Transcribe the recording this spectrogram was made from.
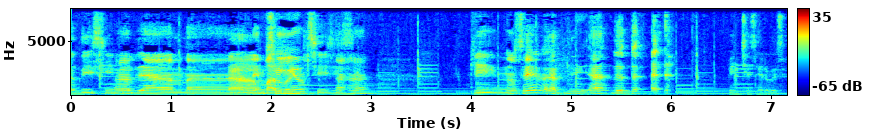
a DC, ¿no? a- a- a- A al Marvel, MCU. sí, sí, Ajá. Que no sé, a- ni- a- de- de- eh, pinche cerveza.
